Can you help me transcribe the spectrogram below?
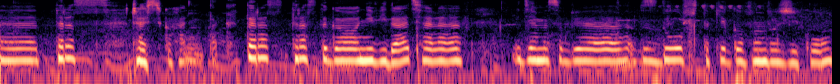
E, Teraz, cześć kochani, tak, teraz, teraz tego nie widać, ale idziemy sobie wzdłuż takiego wąwoziku.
